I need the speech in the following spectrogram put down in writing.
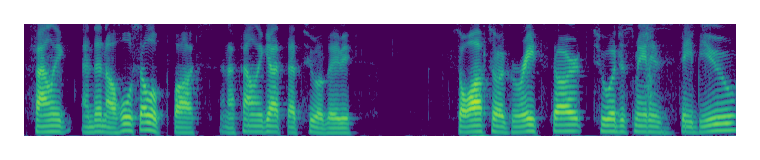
finally, and then a whole cello box. And I finally got that Tua, baby. So off to a great start. Tua just made his debut.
